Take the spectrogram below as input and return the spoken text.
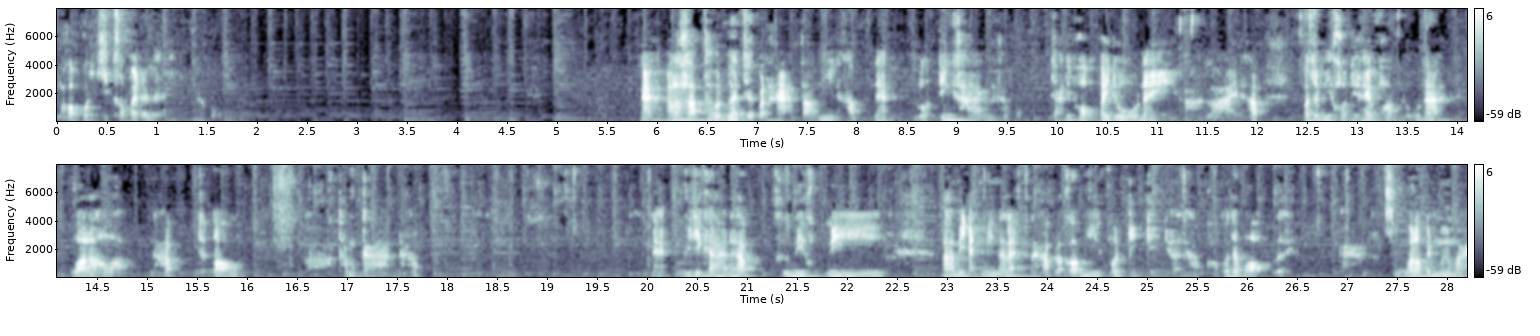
เราก็กดคลิกเข้าไปได้เลยนะครับผมอะเอาละครับถ้าเพื่อนๆเจอปัญหาตามนี้นะครับเนี่ยโหลดดิ้งค้างนะครับผมจากที่ผมไปดูในไลน์นะครับ ก็จะมีคนที่ให้ความรู้นะ ว่าเราอะนะครับ จะต้องอาทำการนะครับ นี่ยวิธีการนะครับ คือมีมีมีแอดมินนั่นแหละนะครับ แล้วก็มีคนเก่งๆเยอะนะครับเขาก็จะบอกเลยสมมติว่าเราเป็นมือใหม่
